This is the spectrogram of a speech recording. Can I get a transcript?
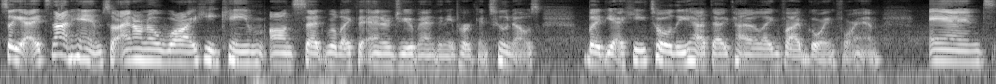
so yeah, it's not him. So I don't know why he came on set with like the energy of Anthony Perkins. Who knows? But yeah, he totally had that kind of like vibe going for him. And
